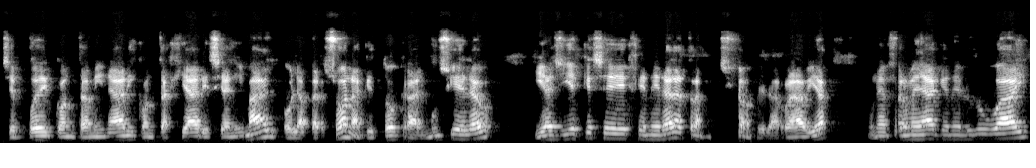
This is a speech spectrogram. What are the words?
se puede contaminar y contagiar ese animal o la persona que toca al murciélago, y allí es que se genera la transmisión de la rabia, una enfermedad que en el Uruguay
